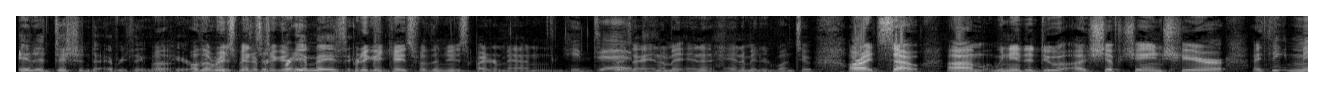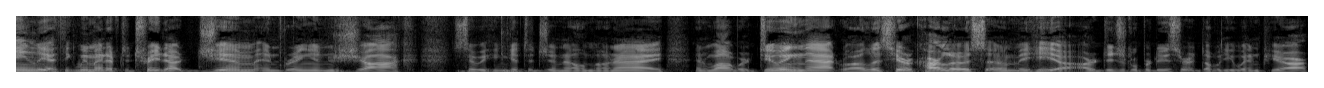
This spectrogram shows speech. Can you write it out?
in addition to everything we're hearing. Although Rich made it's a pretty, pretty good, amazing. pretty good case for the new Spider-Man. He did. that, anima- an- animated one too. All right, so um, we need to do a shift change here. I think mainly, I think we might have to trade out Jim and bring in Jacques so we can get to Janelle Monáe. And while we're doing that, uh, let's hear Carlos uh, Mejia, our digital producer at WNPR.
